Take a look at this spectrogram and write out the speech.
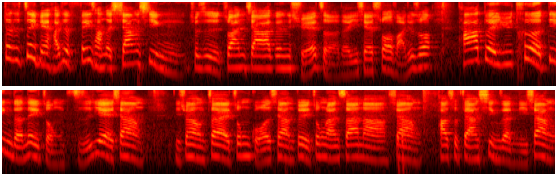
但是这边还是非常的相信，就是专家跟学者的一些说法，就是说他对于特定的那种职业，像你像在中国，像对钟南山啊，像他是非常信任。你像，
